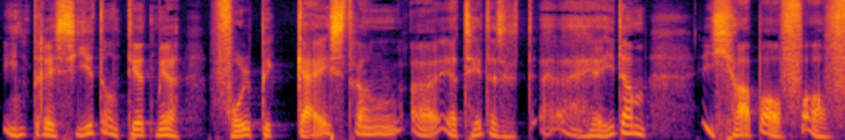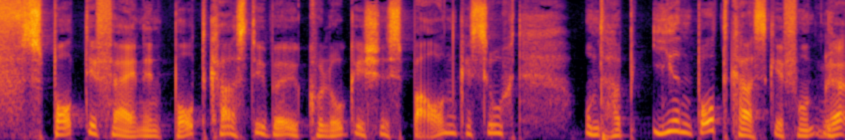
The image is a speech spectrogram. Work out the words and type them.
interessiert und die hat mir voll Begeisterung äh, erzählt. Also, Herr Idam, ich habe auf, auf Spotify einen Podcast über ökologisches Bauen gesucht und habe Ihren Podcast gefunden. Ja.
